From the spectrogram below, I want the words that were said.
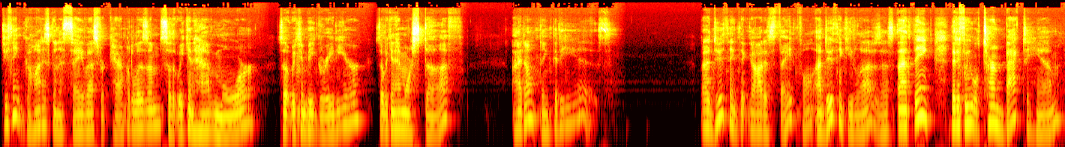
Do you think God is going to save us for capitalism so that we can have more, so that we can be greedier, so we can have more stuff? I don't think that he is. But I do think that God is faithful. I do think he loves us. And I think that if we will turn back to him,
